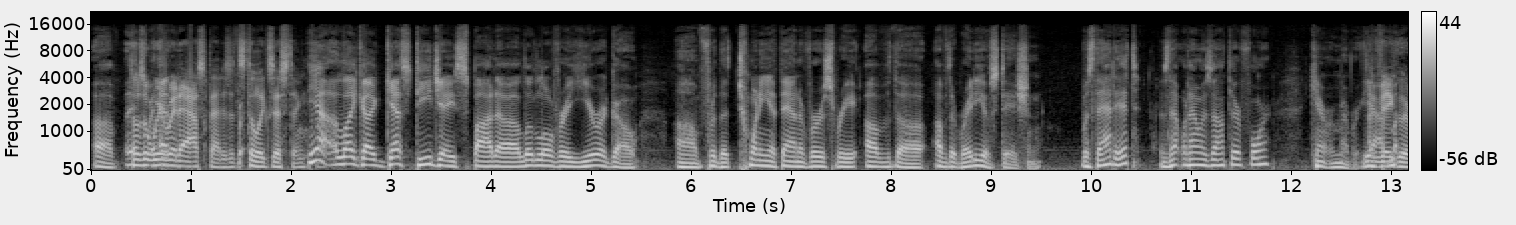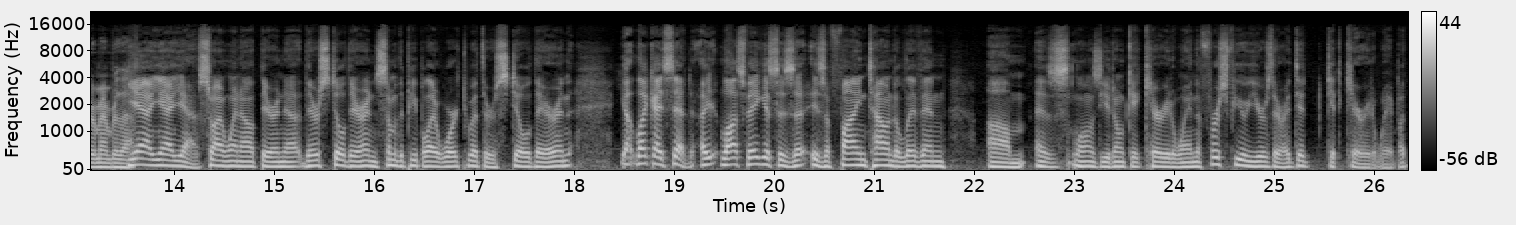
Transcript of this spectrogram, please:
uh, That was a weird at- way to ask that. Is it still existing? Yeah, like a guest DJ spot uh, a little over a year ago uh, for the 20th anniversary of the of the radio station. Was that it? Is that what I was out there for? Can't remember. I vaguely remember that. Yeah, yeah, yeah. So I went out there, and uh, they're still there, and some of the people I worked with are still there. And yeah, like I said, I, Las Vegas is a is a fine town to live in, um, as long as you don't get carried away. In the first few years there, I did get carried away, but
